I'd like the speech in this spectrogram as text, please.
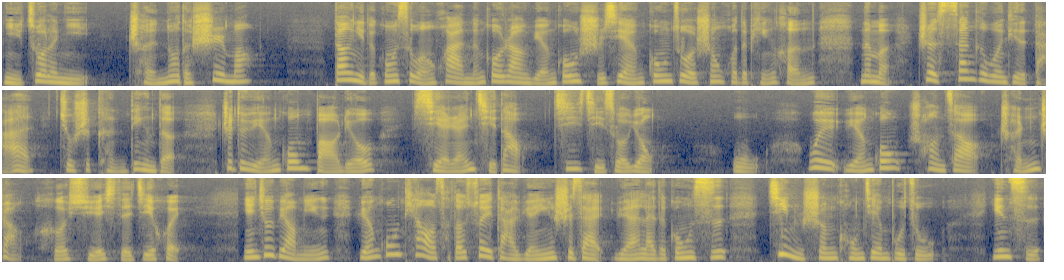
你做了你承诺的事吗？当你的公司文化能够让员工实现工作生活的平衡，那么这三个问题的答案就是肯定的。这对员工保留显然起到积极作用。五，为员工创造成长和学习的机会。研究表明，员工跳槽的最大原因是在原来的公司晋升空间不足。因此，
